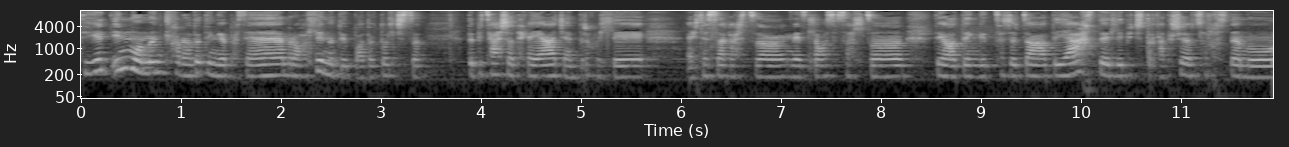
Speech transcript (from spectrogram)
тэгээд энэ момент болохоор надад ингээ бас амар олон юмнуудыг бодогдуулчихсан. Одоо би цаашаа дахиад яаж амьдрах вүлээ? ажлаасаа гарцсан, найзлуугаас салцсан. Тэгээ одоо ингээд цаашаа за одоо яах вэ би ч одоо гадагшаа явж сурах хэрэгтэй юм уу?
